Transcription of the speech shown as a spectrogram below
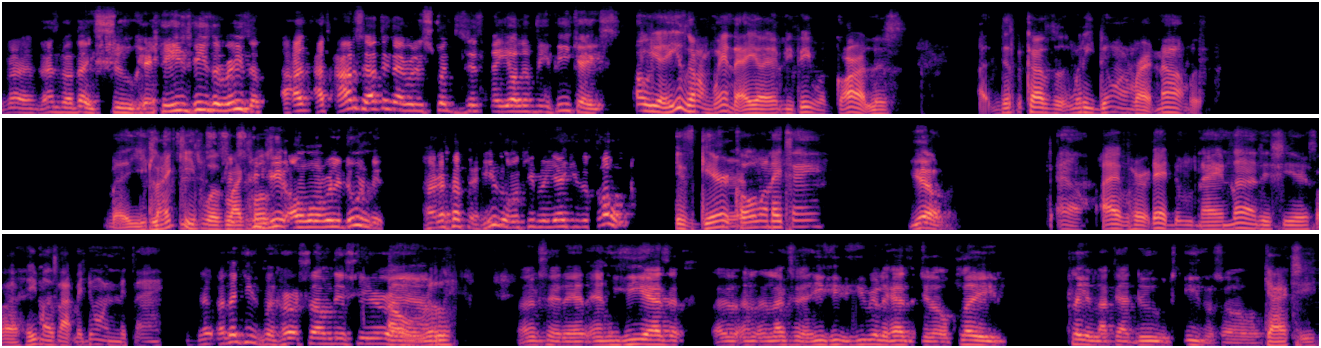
Man, that's my thing. Shoot, he's he's the reason. I, I honestly, I think that really strengthens this AL MVP case. Oh yeah, he's gonna win the AL MVP regardless, uh, just because of what he's doing right now. But but Yankees was like supposed. he's the only one really doing it. He's the one keeping the Yankees afloat. Is Gerrit Yeah. Cole on their team? Yeah, Damn, I haven't heard that dude name none this year, so he must not be doing anything. I think he's been hurt some this year. Oh and, really? Like I said, and, and he, hasn't. Uh, like I said, he, he he really hasn't, you know, played played like that dude either. So Got you.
